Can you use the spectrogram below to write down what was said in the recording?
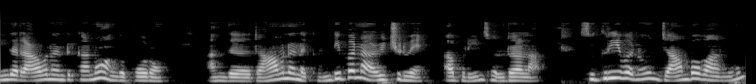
எங்க ராவணன் இருக்கானோ அங்க போறோம். அந்த ராவணனை கண்டிப்பா நான் அழிச்சிடுவேன் அப்படின்னு சொல்றாளாம். சுக்ரீவனும் ஜாம்பவானும்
